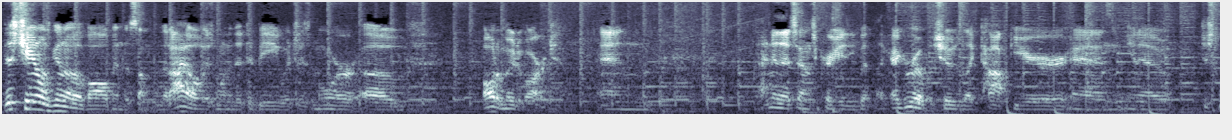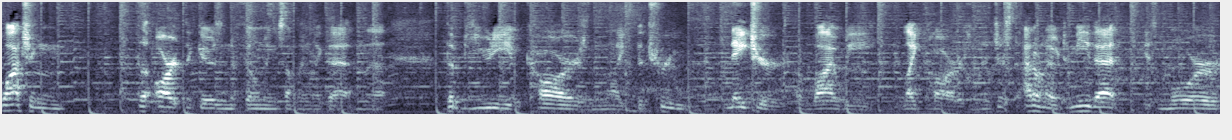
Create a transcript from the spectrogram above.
this channel is going to evolve into something that I always wanted it to be, which is more of automotive art. And I know that sounds crazy, but like I grew up with shows like Top Gear and, you know, just watching the art that goes into filming something like that and the the beauty of cars and like the true nature of why we like cars and it just I don't know to me that is more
